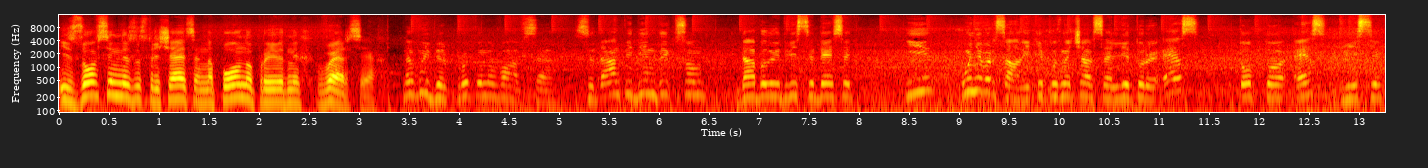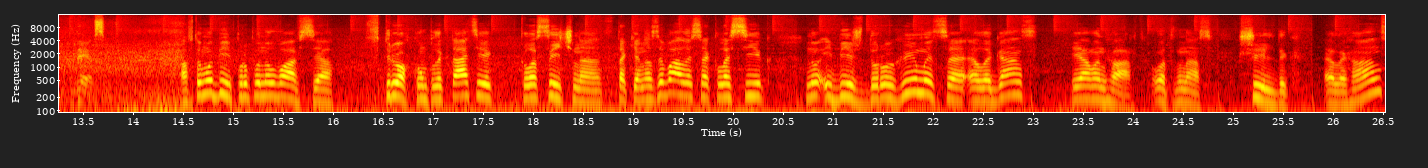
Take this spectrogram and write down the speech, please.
і зовсім не зустрічається на повнопривідних версіях. На вибір пропонувався седан під індексом W210 і універсал, який позначався літерою S, тобто S210. Автомобіль пропонувався в трьох комплектаціях. Класична так і називалася Classic. Ну і більш дорогими це Elegance і Avantgarde. От в нас шильдик Elegance.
